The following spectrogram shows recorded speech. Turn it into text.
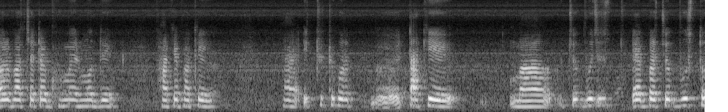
ওর বাচ্চাটা ঘুমের মধ্যে ফাঁকে ফাঁকে একটু একটু করে তাকিয়ে বা চোখ বুঝে, একবার চোখ বুঝতো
